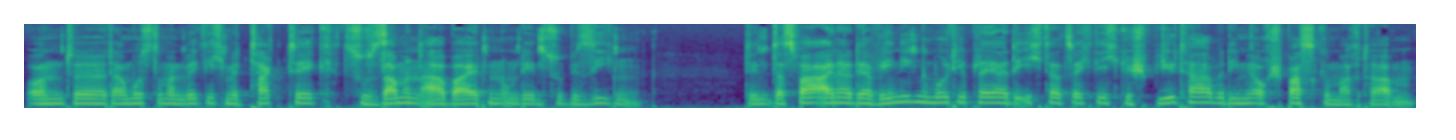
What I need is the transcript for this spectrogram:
und äh, da musste man wirklich mit Taktik zusammenarbeiten, um den zu besiegen. Den, das war einer der wenigen Multiplayer, die ich tatsächlich gespielt habe, die mir auch Spaß gemacht haben.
